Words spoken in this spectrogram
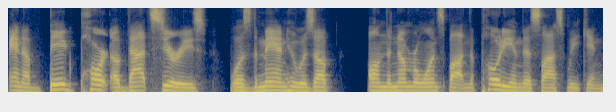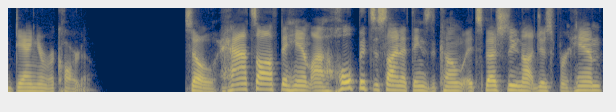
And a big part of that series was the man who was up on the number one spot in the podium this last weekend, Daniel Ricciardo. So hats off to him. I hope it's a sign of things to come, especially not just for him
